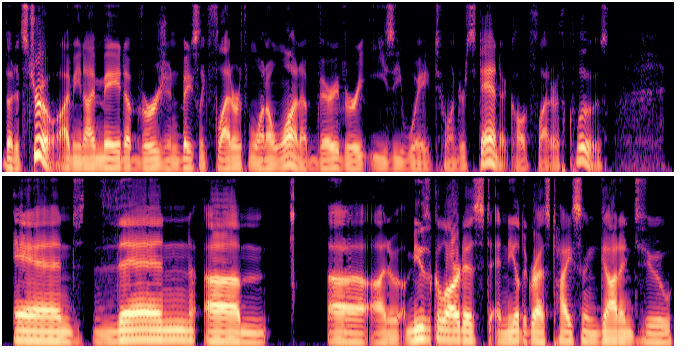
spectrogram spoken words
but it's true. I mean, I made a version, basically Flat Earth 101, a very, very easy way to understand it called Flat Earth Clues. And then um, uh, a musical artist and Neil deGrasse Tyson got into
